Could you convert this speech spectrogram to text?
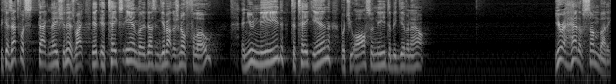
Because that's what stagnation is, right? It, it takes in, but it doesn't give out. There's no flow. And you need to take in, but you also need to be given out. You're ahead of somebody.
